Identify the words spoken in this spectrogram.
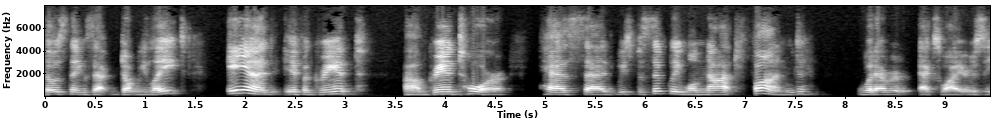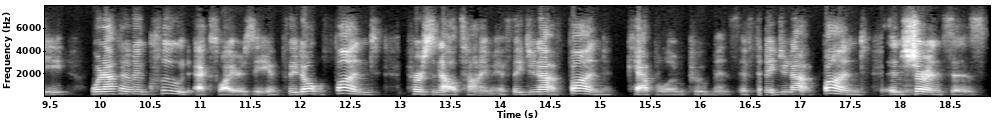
those things that don't relate and if a grant um, grantor has said we specifically will not fund whatever X, Y, or Z, we're not going to include X, Y, or Z. If they don't fund personnel time, if they do not fund capital improvements, if they do not fund insurances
